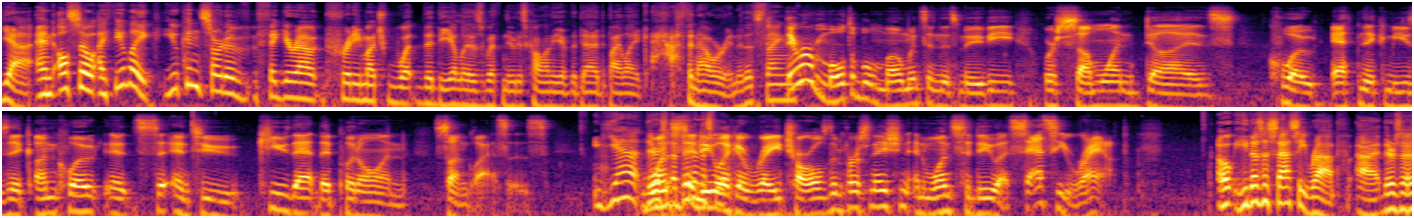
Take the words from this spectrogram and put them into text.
yeah, and also I feel like you can sort of figure out pretty much what the deal is with Nudist Colony of the Dead by like half an hour into this thing. There are multiple moments in this movie where someone does quote ethnic music unquote it's and to cue that they put on sunglasses yeah, there's once a bit to do like a ray charles impersonation and wants to do a sassy rap Oh, he does a sassy rap. Uh, there's a,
